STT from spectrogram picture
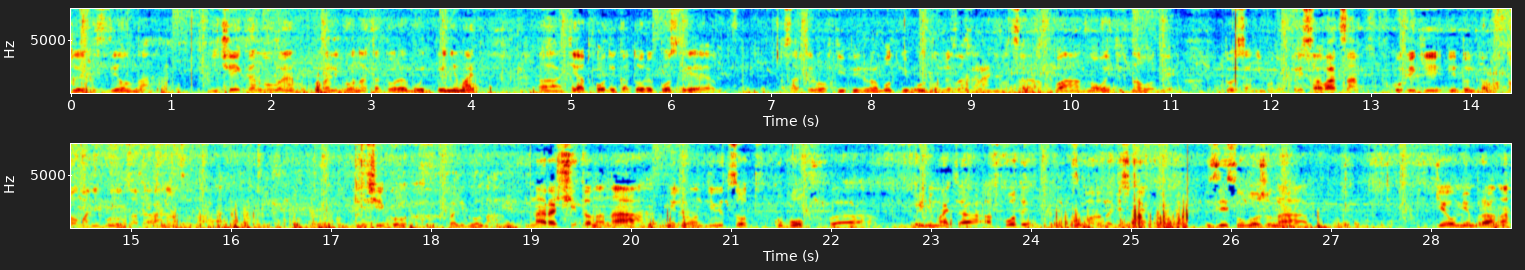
уже сделана ячейка новая полигона, которая будет принимать а, те отходы, которые после сортировки и переработки будут уже захораниваться по новой технологии. То есть они будут прессоваться в кубики и только потом они будут захораниваться на ячейку полигона. Она рассчитана на миллион девятьсот кубов а, принимать а, отходы с города Бишкек. Здесь уложена геомембрана.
